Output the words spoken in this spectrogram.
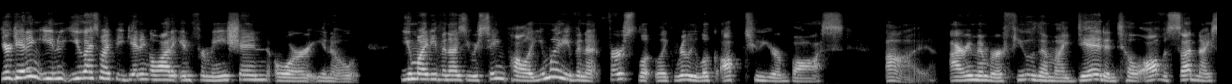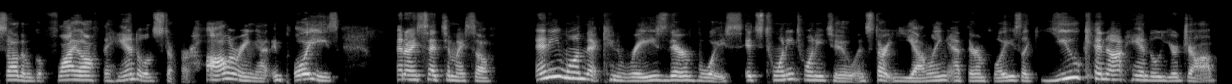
you're getting you know you guys might be getting a lot of information or you know you might even as you were saying paula you might even at first look like really look up to your boss. Uh, I remember a few of them I did until all of a sudden I saw them go fly off the handle and start hollering at employees and I said to myself, anyone that can raise their voice, it's 2022, and start yelling at their employees, like, you cannot handle your job.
